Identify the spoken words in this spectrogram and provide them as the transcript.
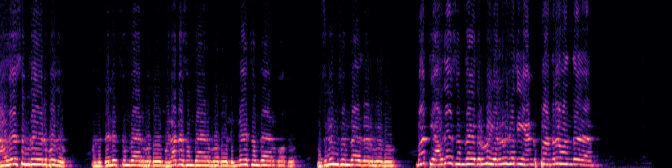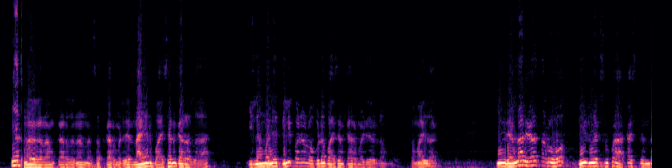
ಯಾವುದೇ ಸಮುದಾಯ ಇರ್ಬೋದು, ಒಂದು ದಲಿತ ಸಮುದಾಯ ಇರ್ಬೋದು, ಮರಾಠ ಸಮುದಾಯ ಇರ್ಬೋದು, ಲಿಂಗಾಯತ ಸಮುದಾಯ ಇರ್ಬೋದು, ಮುಸ್ಲಿಂ ಸಮುದಾಯದ ಇರ್ಬೋದು ಮತ್ತೆ ಯಾವುದೇ ಸಮುದಾಯದ್ರು ಎಲ್ಲರ ಜೊತೆ ಹೆಂಗಪ್ಪ ಅಂದ್ರೆ ಒಂದು ನಮ್ಮ ನನ್ನ ಸತ್ಕಾರ ಮಾಡಿದ್ರೆ ನಾ ಏನು ಭಾಷಣಕಾರ ಅಲ್ಲ ಇಲ್ಲ ನಮ್ಮಲ್ಲಿ ದಿಲೀಪ್ ಅಣ್ಣ ಒಬ್ಬನೇ ಭಾಷಣಕಾರ ಮಾಡಿದ್ರು ನಮ್ಮ ಸಮಾಜದಾಗ. ಇವರೆಲ್ಲರೂ ಹೇಳ್ತಾರೋ, ದೀಡ್ ಲಕ್ಷ ರೂಪಾಯಿ ಆಕಾಶದಿಂದ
